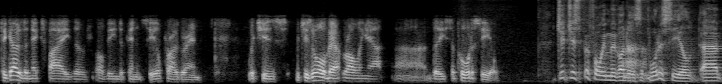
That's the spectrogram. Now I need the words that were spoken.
to go to the next phase of, of the independent seal program, which is which is all about rolling out uh, the supporter seal. Just before we move on to the um, supporter seal, uh,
